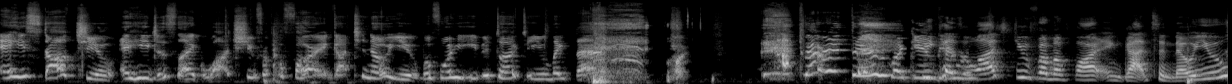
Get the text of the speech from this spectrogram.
And he stalked you and he just like watched you from afar and got to know you before he even talked to you like that. that right there fucking Because watched you from afar and got to know you.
